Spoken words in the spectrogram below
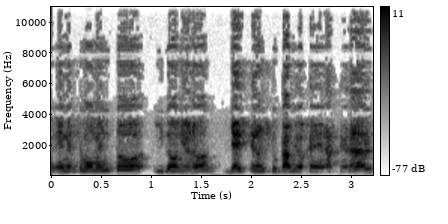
el- en ese momento idóneo, ¿no? Ya hicieron su cambio generacional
